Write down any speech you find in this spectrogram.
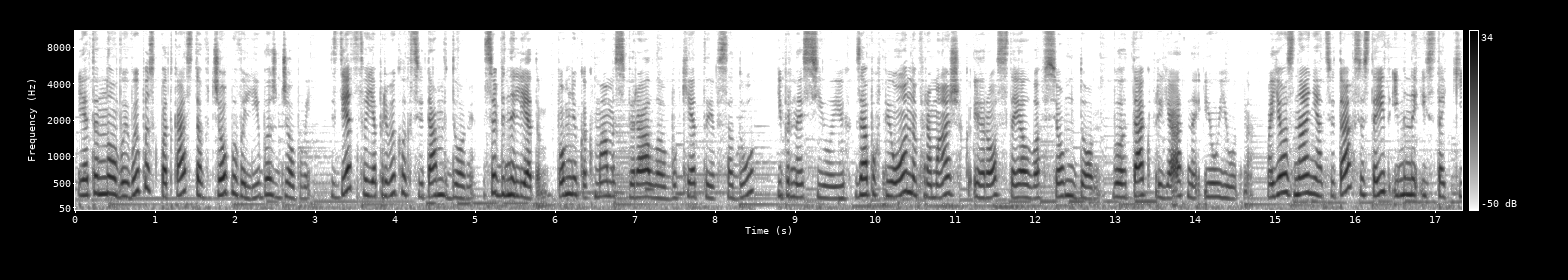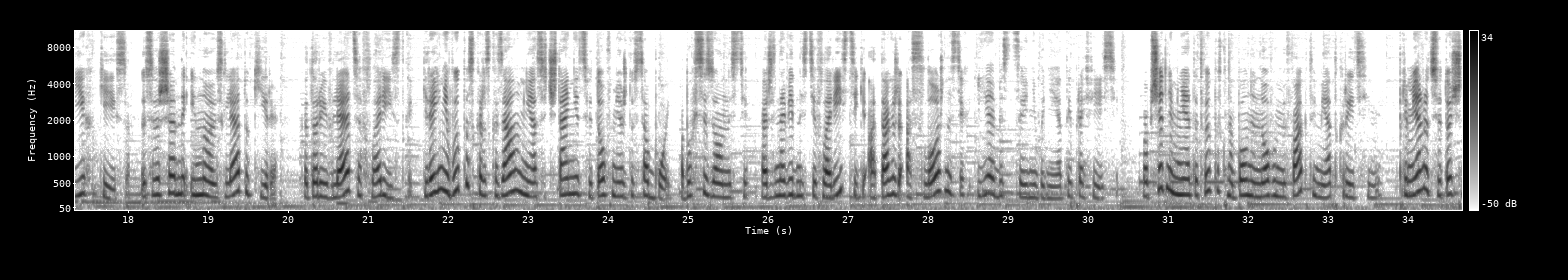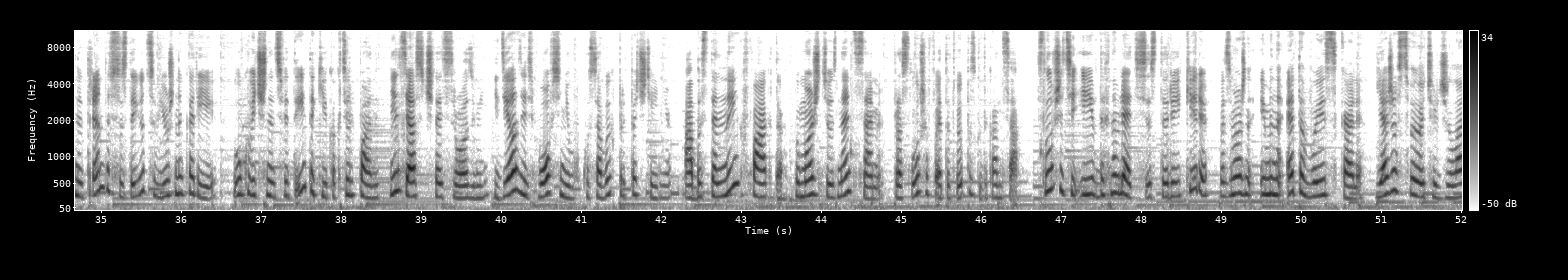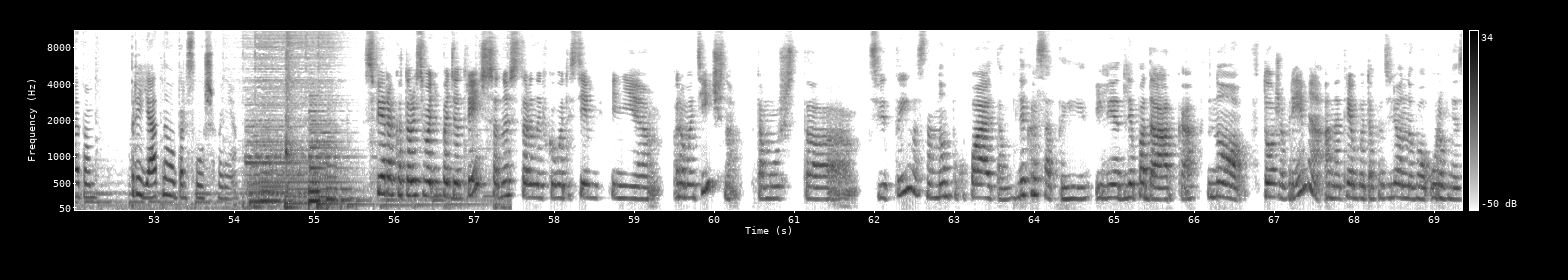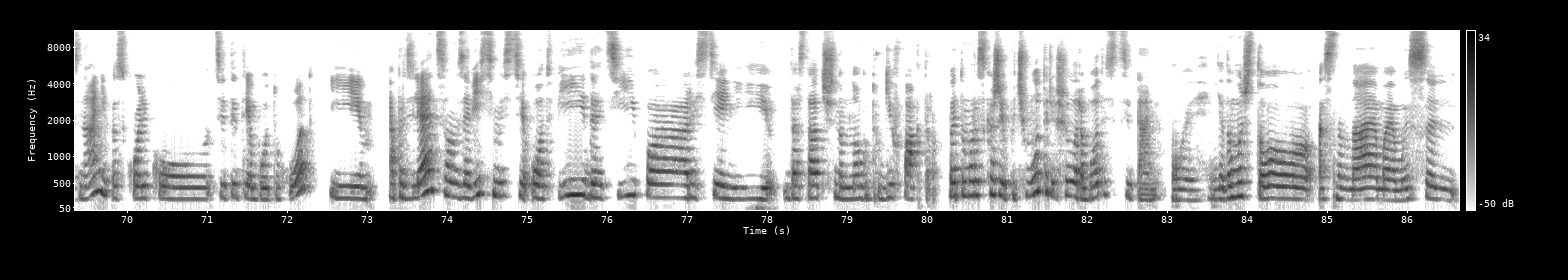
И это новый выпуск подкастов «Джобовый либо с Джобовой». С детства я привыкла к цветам в доме, особенно летом. Помню, как мама собирала букеты в саду и приносила их. Запах пионов, ромашек и роз стоял во всем доме. Было так приятно и уютно. Мое знание о цветах состоит именно из таких кейсов. Но совершенно иной взгляд у Киры которая является флористкой. Героиня выпуска рассказала мне о сочетании цветов между собой, об их сезонности, о разновидности флористики, а также о сложностях и обесценивании этой профессии. Вообще для меня этот выпуск наполнен новыми фактами и открытиями. Примеру, цветочные тренды создаются в Южной Корее. Луковичные цветы, такие как тюльпаны, нельзя сочетать с розами, и дело здесь вовсе не в вкусовых предпочтениях. А об остальных фактах вы можете узнать сами, прослушав этот выпуск до конца. Слушайте и вдохновляйтесь историей Кири, возможно, именно это вы искали. Я же, в свою очередь, желаю вам приятного прослушивания. Сфера, о которой сегодня пойдет речь, с одной стороны, в какой-то степени романтична, потому что цветы в основном покупают там для красоты или для подарка, но в то же время она требует определенного уровня знаний, поскольку цветы требуют уход, и определяется он в зависимости от вида, типа растений и достаточно много других факторов. Поэтому расскажи, почему ты решила работать с цветами? Ой, я думаю, что основная моя мысль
